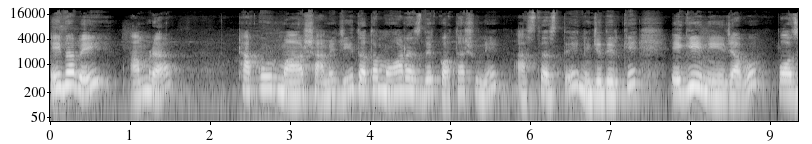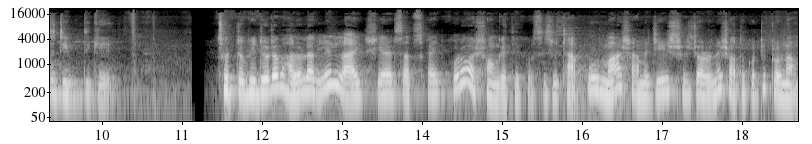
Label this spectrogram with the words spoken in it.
এইভাবেই আমরা ঠাকুর, মা, স্বামীজি তথা মহারাজদের কথা শুনে আস্তে আস্তে নিজেদেরকে এগিয়ে নিয়ে যাব পজিটিভ দিকে। ছোট্ট ভিডিওটা ভালো লাগলে লাইক শেয়ার সাবস্ক্রাইব করো আর সঙ্গে থেকো। শ্রী ঠাকুর মা স্বামীজির চরণে শতকোটি প্রণাম।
